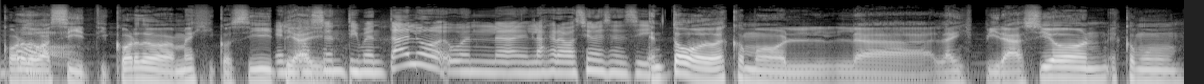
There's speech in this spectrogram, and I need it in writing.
Córdoba Oh. City, Córdoba, México City. ¿En lo sentimental o, o en, la- en las grabaciones en sí? En todo, es como la, la inspiración, es como...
